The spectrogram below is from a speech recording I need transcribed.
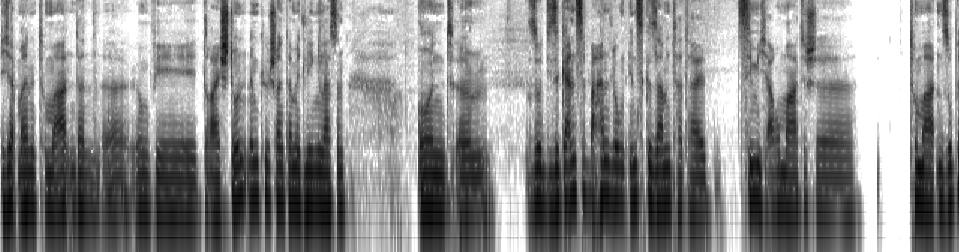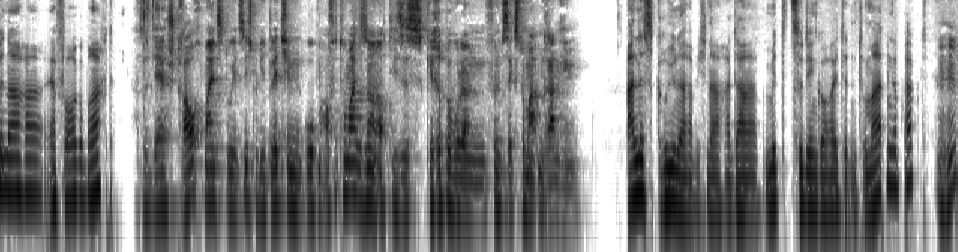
Ich habe meine Tomaten dann äh, irgendwie drei Stunden im Kühlschrank damit liegen lassen. Und ähm, so diese ganze Behandlung insgesamt hat halt ziemlich aromatische Tomatensuppe nachher hervorgebracht. Also der Strauch meinst du jetzt nicht nur die Blättchen oben auf der Tomate, sondern auch dieses Gerippe, wo dann fünf, sechs Tomaten dranhängen. Alles Grüne habe ich nachher da mit zu den gehäuteten Tomaten gepackt Mhm.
